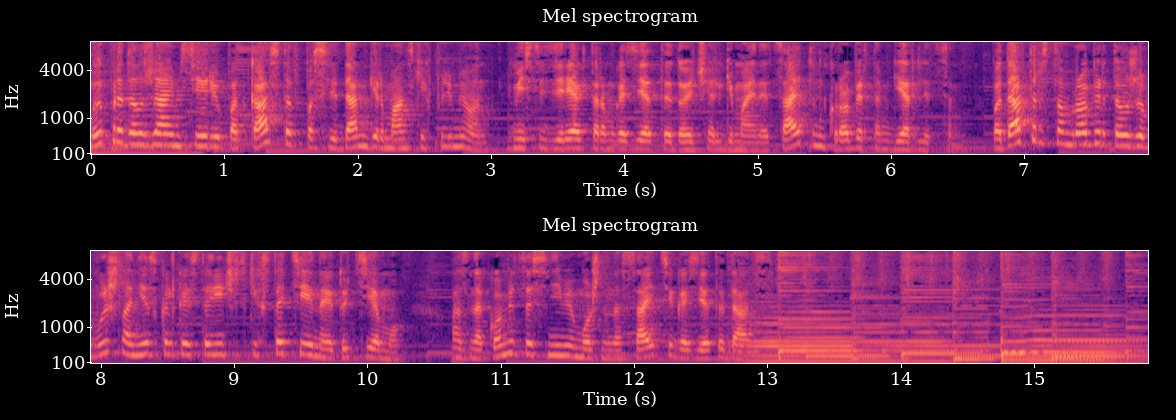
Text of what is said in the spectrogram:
Мы продолжаем серию подкастов по следам германских племен вместе с директором газеты Deutsche Allgemeine Zeitung Робертом Герлицем. Под авторством Роберта уже вышло несколько исторических статей на эту тему. Ознакомиться с ними можно на сайте газеты DAS.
